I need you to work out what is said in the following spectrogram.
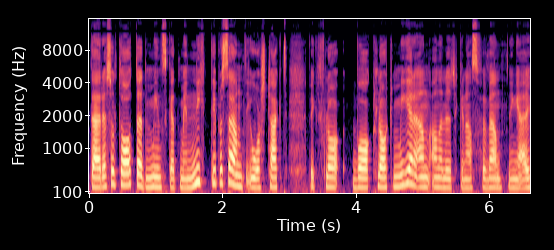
där resultatet minskat med 90% i årstakt vilket var klart mer än analytikernas förväntningar.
